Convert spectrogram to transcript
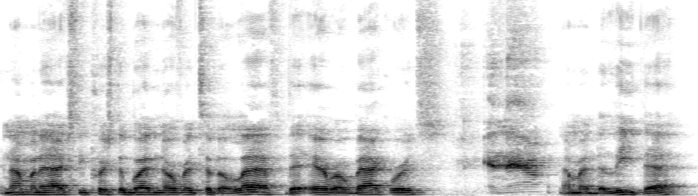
And I'm gonna actually push the button over to the left, the arrow backwards. And now I'm gonna delete that.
